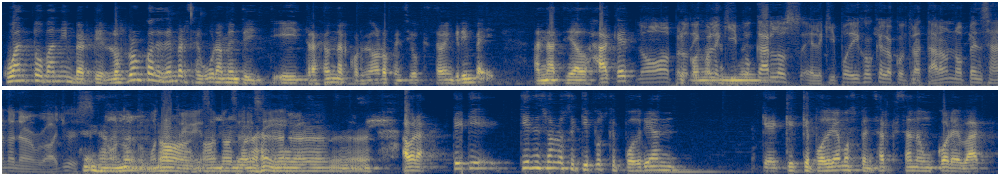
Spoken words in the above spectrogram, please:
¿Cuánto van a invertir? Los Broncos de Denver seguramente, y, y trajeron al coordinador ofensivo que estaba en Green Bay, a Nathaniel Hackett. No, pero dijo el equipo, Carlos, el equipo dijo que lo contrataron no pensando en Aaron Rodgers. No, no, no, no, no, no, Ahora, quiénes son los equipos que podrían, que, que, podríamos pensar que están a un coreback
